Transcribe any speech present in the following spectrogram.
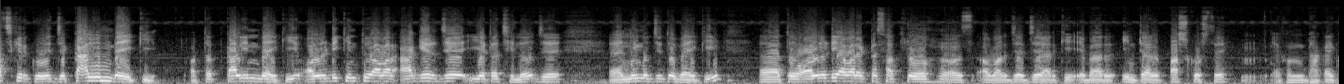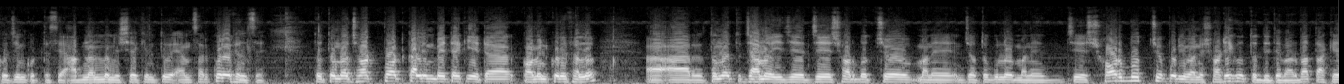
আজকের কুইজ যে কালীন ব্যয় কি? অর্থাৎ কালীন ব্যয় কি? অলরেডি কিন্তু আমার আগের যে ইয়েটা ছিল যে নিমজ্জিত ব্যয় কি? তো অলরেডি আমার একটা ছাত্র আবার যে যে আর কি এবার ইন্টার পাস করছে এখন ঢাকায় কোচিং করতেছে, আদনান মনি, সে কিন্তু অ্যান্সার করে ফেলছে। তো তোমরা ঝটপট কালীন ভাইটা কি এটা কমেন্ট করে ফেলো। আর তোমরা তো জানোই যে যে সর্বোচ্চ মানে যতগুলো মানে যে সর্বোচ্চ পরিমাণে সঠিক উত্তর দিতে পারবা, তাকে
